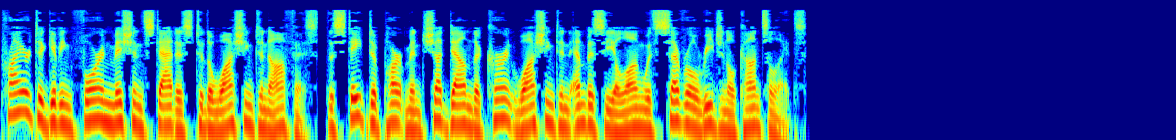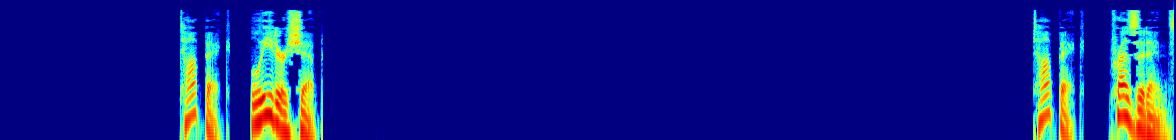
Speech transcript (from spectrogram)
Prior to giving foreign mission status to the Washington office, the State Department shut down the current Washington embassy along with several regional consulates. Topic: Leadership. Topic: Presidents.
